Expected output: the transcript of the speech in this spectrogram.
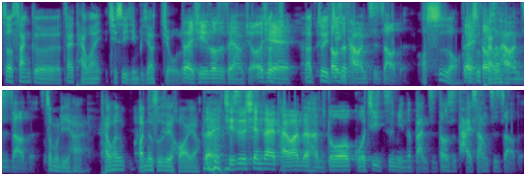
这三个在台湾其实已经比较久了。对，其实都是非常久，而且那最近都是台湾制造的，哦，是哦，对，都是台湾制造的。这么厉害，台湾玩的是这些花样。对，其实现在台湾的很多国际知名的板子都是台商制造的，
